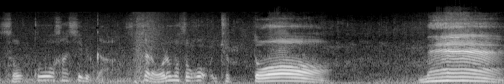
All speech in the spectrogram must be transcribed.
そこを走るか。そしたら俺もそこちょっとねえ。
